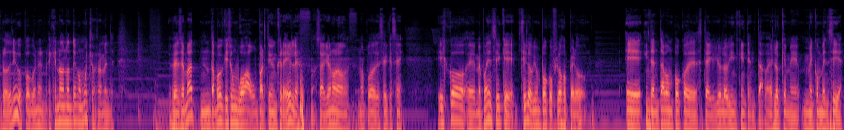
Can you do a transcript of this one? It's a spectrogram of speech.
Rodrigo puedo poner. Es que no, no tengo muchos realmente. Benzema tampoco que hizo un wow, un partido increíble. O sea, yo no, no puedo decir que sí. Isco, eh, me pueden decir que sí lo vi un poco flojo, pero eh, intentaba un poco de destello. Yo lo vi que intentaba, es lo que me, me convencía.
